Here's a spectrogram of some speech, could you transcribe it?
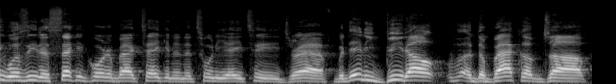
only was he the second quarterback taken in the 2018 draft, but then he beat out uh, the backup job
